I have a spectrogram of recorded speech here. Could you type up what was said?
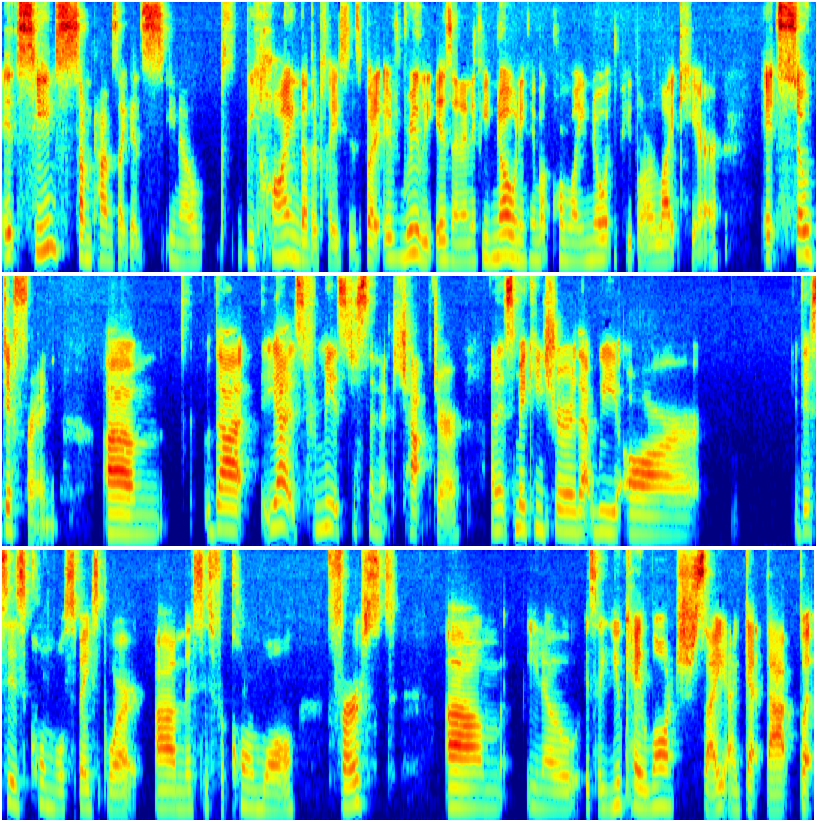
It seems sometimes like it's you know behind other places, but it really isn't. And if you know anything about Cornwall, you know what the people are like here. It's so different. Um, that yeah, it's for me. It's just the next chapter, and it's making sure that we are. This is Cornwall Spaceport. Um, this is for Cornwall first. Um, you know, it's a UK launch site. I get that, but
